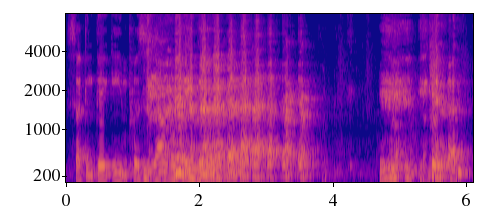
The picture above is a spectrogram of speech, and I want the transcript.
sucking dick, eating pussy. I don't know what he doing."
